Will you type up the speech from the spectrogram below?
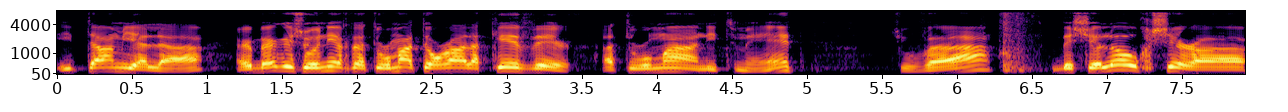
איתם ילה, הרי ברגע שהוא הניח את התרומה טהורה על הקבר, התרומה נטמאת. תשובה, בשלא הוכשרה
